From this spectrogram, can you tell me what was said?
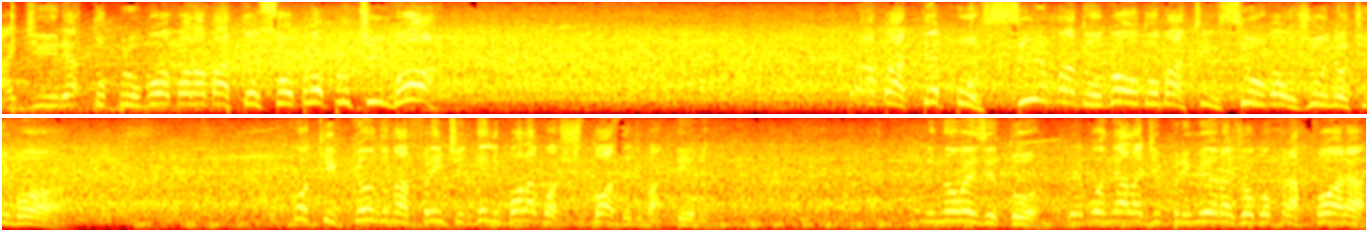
Vai direto pro gol, a bola bateu, sobrou pro Timbó. Pra bater por cima do gol do Martin Silva, o Júnior Timbó. Ficou quicando na frente dele, bola gostosa de bater, né? Ele não hesitou, pegou nela de primeira, jogou para fora.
